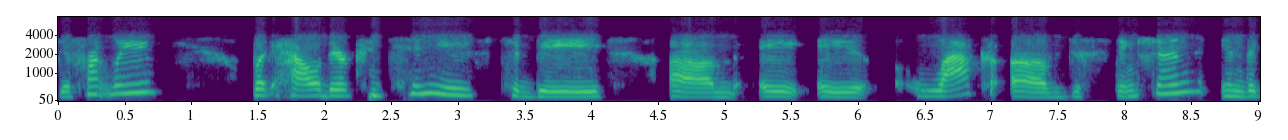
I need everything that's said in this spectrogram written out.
differently, but how there continues to be um, a, a lack of distinction in the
